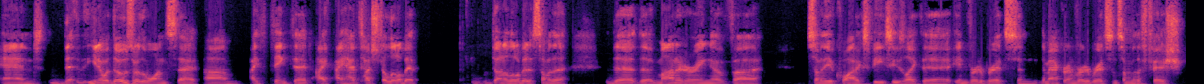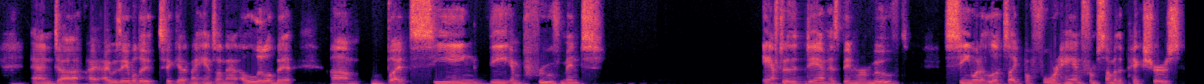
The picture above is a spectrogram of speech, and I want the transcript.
and the, you know those are the ones that um, I think that I, I had touched a little bit, done a little bit of some of the the the monitoring of uh, some of the aquatic species like the invertebrates and the macroinvertebrates and some of the fish, and uh, I, I was able to to get my hands on that a little bit. Um, but seeing the improvement after the dam has been removed, seeing what it looked like beforehand from some of the pictures,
